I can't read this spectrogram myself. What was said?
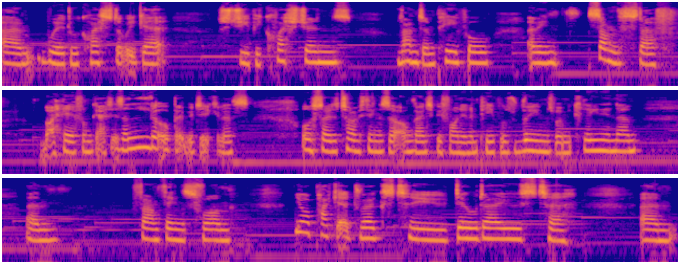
Um, weird requests that we get, stupid questions random people. I mean, some of the stuff that I hear from guests is a little bit ridiculous. Also, the type of things that I'm going to be finding in people's rooms when we're cleaning them. Um, found things from your packet of drugs to dildos to um,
